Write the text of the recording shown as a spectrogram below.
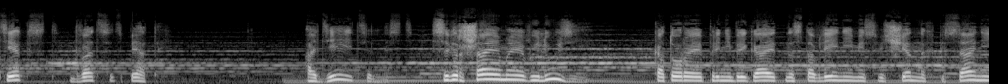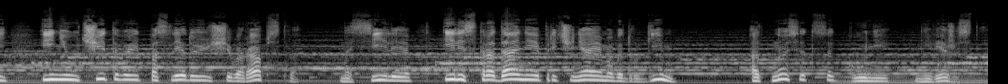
Текст 25 а деятельность, совершаемая в иллюзии, которая пренебрегает наставлениями священных писаний и не учитывает последующего рабства, насилия или страдания, причиняемого другим, относится к гуне невежества.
